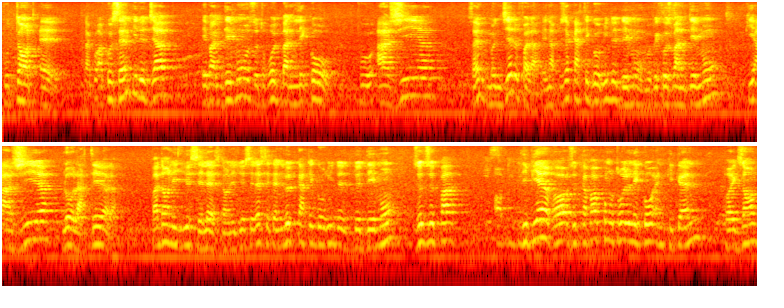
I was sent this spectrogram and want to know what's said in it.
pour tenter elle. D'accord? À cause de que le diable, et ben, démon, trop de l'écho pour agir Il y a plusieurs catégories de démons. Mais cause un démon qui agit dans la terre, pas dans les lieux célestes. Dans les lieux célestes, c'est une autre catégorie de, démons. Je ne sais pas, les bien rares, je suis capable de contrôler l'écho en Par exemple,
